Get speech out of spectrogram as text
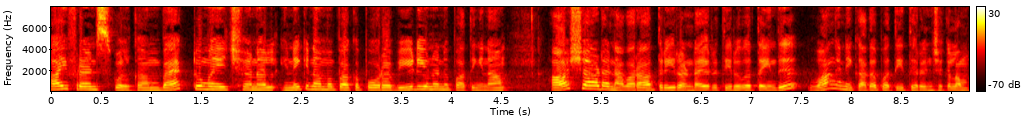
Hi friends welcome back to my channel இன்னைக்கு நம்ம பார்க்க போகிற வீடியோன்னு பார்த்தீங்கன்னா ஆஷாட நவராத்திரி ரெண்டாயிரத்தி இருபத்தைந்து. வாங்க இன்னைக்கு அதை பற்றி தெரிஞ்சுக்கலாம்.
